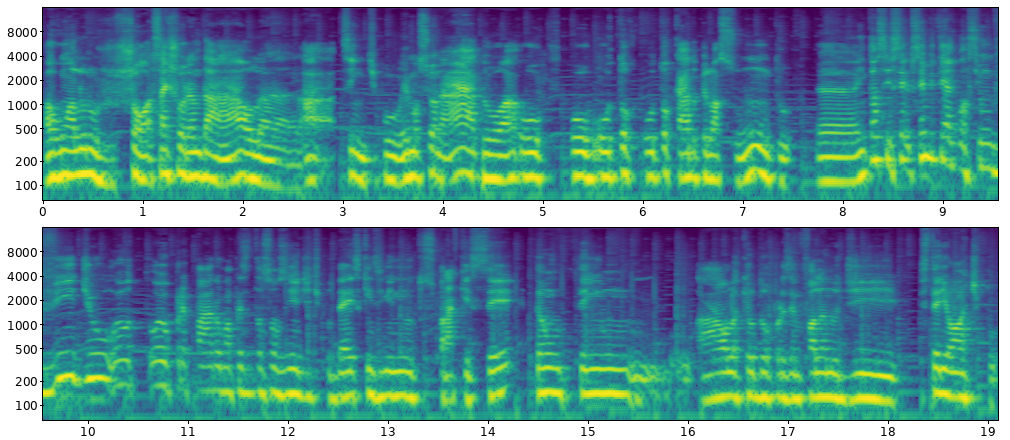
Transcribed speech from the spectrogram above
algum aluno sai chorando da aula, assim, tipo, emocionado ou, ou, ou, to ou tocado pelo assunto. Uh, então, assim, sempre tem assim, um vídeo, ou eu, ou eu, preparo uma apresentaçãozinha de tipo 10, 15 minutos para aquecer. Então, tem um, a aula que eu dou, por exemplo, falando de estereótipo.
